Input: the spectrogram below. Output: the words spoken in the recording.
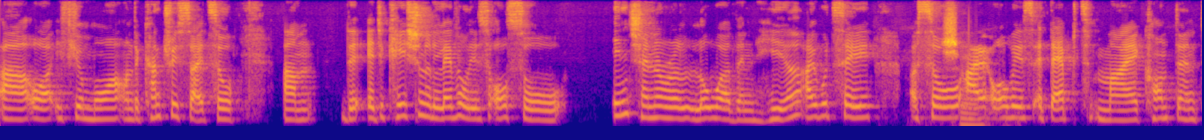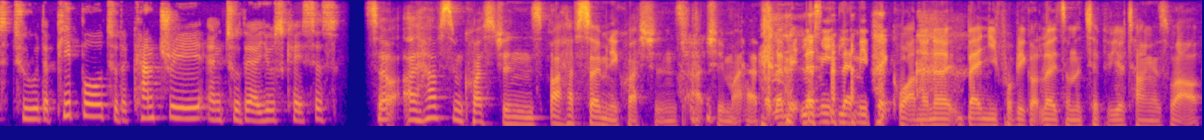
uh, or if you're more on the countryside. So um, the educational level is also in general lower than here, I would say. Uh, so sure. I always adapt my content to the people, to the country, and to their use cases. So I have some questions. I have so many questions actually in my head. But let me let me let me pick one. I know Ben, you've probably got loads on the tip of your tongue as well.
